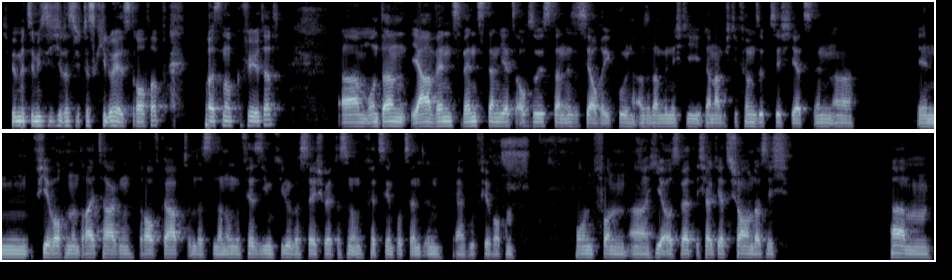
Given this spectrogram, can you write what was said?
Ich bin mir ziemlich sicher, dass ich das Kilo jetzt drauf habe, was noch gefehlt hat. Ähm, und dann, ja, wenn es dann jetzt auch so ist, dann ist es ja auch eh cool. Also dann bin ich die, dann habe ich die 75 jetzt in, äh, in vier Wochen und drei Tagen drauf gehabt und das sind dann ungefähr sieben Kilo über Stage Weight, das sind ungefähr zehn Prozent in, ja gut, vier Wochen. Und von äh, hier aus werde ich halt jetzt schauen, dass ich ähm,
